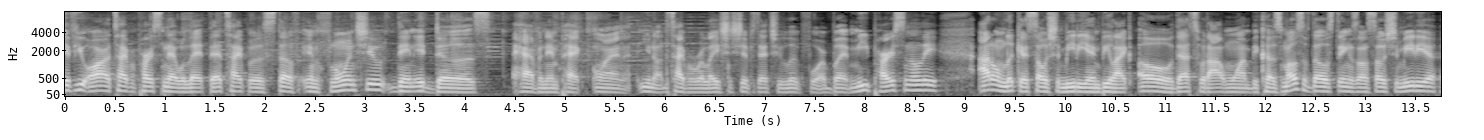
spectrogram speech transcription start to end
if you are a type of person that will let that type of stuff influence you, then it does have an impact on you know the type of relationships that you look for. But me personally i don't look at social media and be like oh that's what i want because most of those things on social media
